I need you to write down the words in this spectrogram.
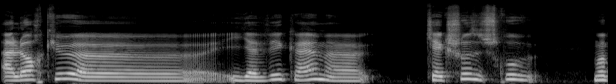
alors que il y avait quand même quelque chose, je trouve... Moi,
